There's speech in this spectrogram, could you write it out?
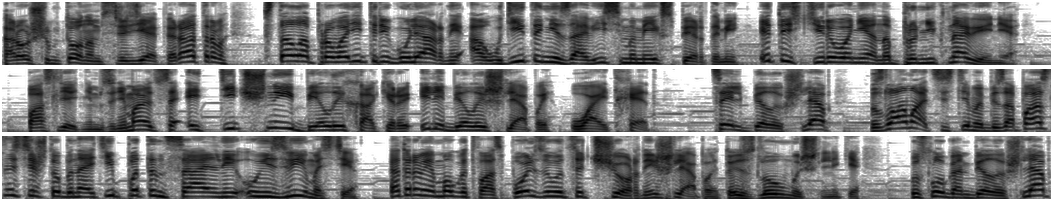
Хорошим тоном среди операторов стало проводить регулярные аудиты независимыми экспертами и тестирование на проникновение – Последним занимаются этичные белые хакеры или белые шляпы – White Hat. Цель белых шляп – взломать системы безопасности, чтобы найти потенциальные уязвимости, которыми могут воспользоваться черные шляпы, то есть злоумышленники. К услугам белых шляп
